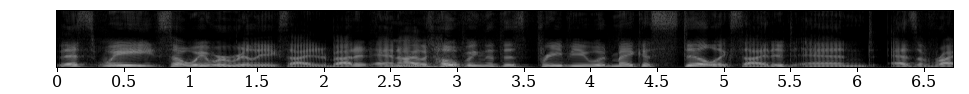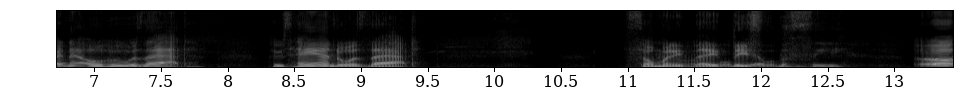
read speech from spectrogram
That's we. So we were really excited about it, and I Mm-hmm. was hoping that this preview would make us still excited. And as of right now, oh, who was that? Whose hand was that? So many. They we'll these. be able to see. Oh,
